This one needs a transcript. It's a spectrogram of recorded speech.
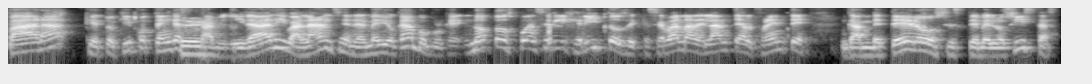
para que tu equipo tenga estabilidad y balance en el medio campo, porque no todos pueden ser ligeritos de que se van adelante al frente, gambeteros, este, velocistas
